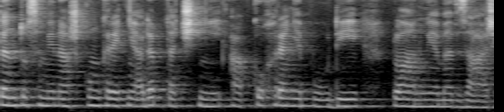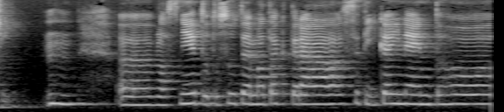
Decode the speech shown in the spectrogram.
Tento seminář konkrétně adaptační a k ochraně půdy plánujeme v září. Mm, vlastně toto jsou témata, která se týkají nejen toho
